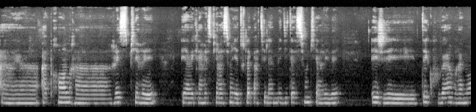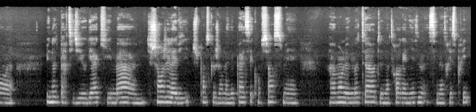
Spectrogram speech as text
à apprendre à respirer et avec la respiration il y a toute la partie de la méditation qui est et j'ai découvert vraiment euh, une autre partie du yoga qui m'a changé la vie. Je pense que j'en avais pas assez conscience mais Vraiment, le moteur de notre organisme, c'est notre esprit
